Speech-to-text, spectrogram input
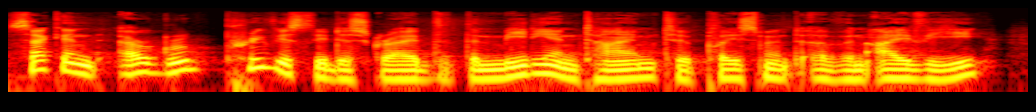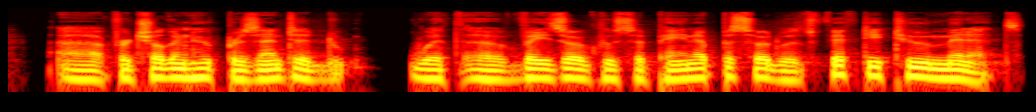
Second, our group previously described that the median time to placement of an IV uh, for children who presented with a vaso-occlusive pain episode was 52 minutes,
